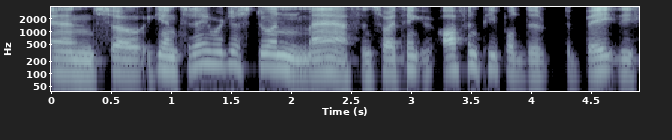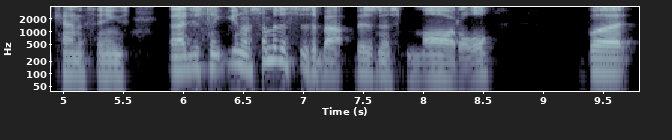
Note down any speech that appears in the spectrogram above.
And so again, today we're just doing math. And so I think often people de- debate these kind of things. And I just think, you know, some of this is about business model, but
